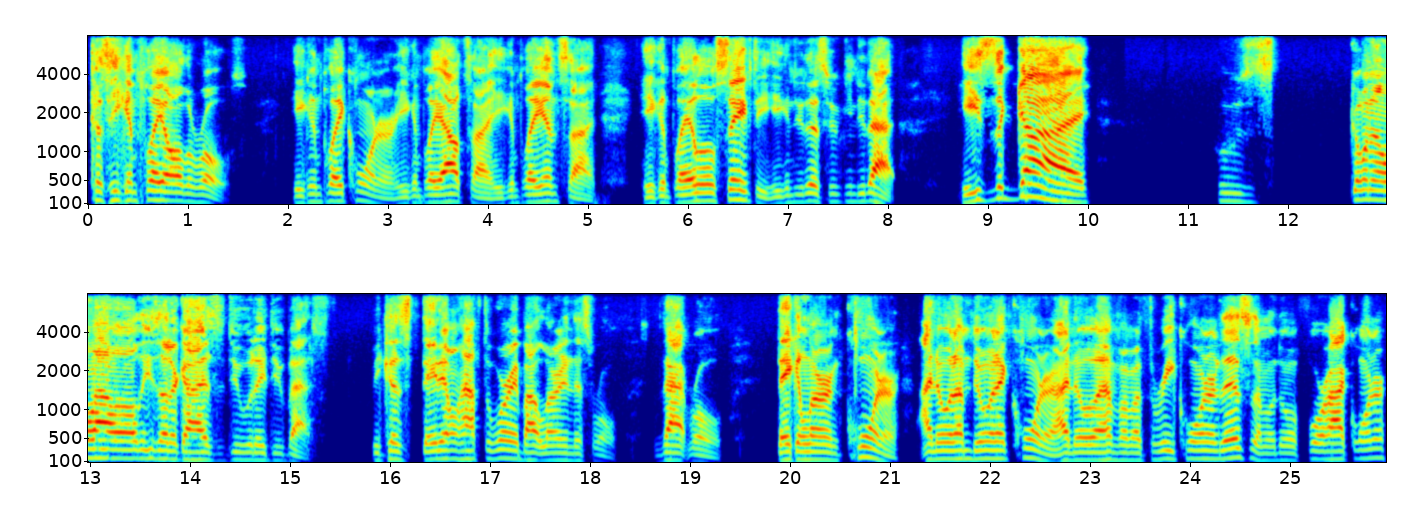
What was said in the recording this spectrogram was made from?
because he can play all the roles. He can play corner. He can play outside. He can play inside. He can play a little safety. He can do this. Who can do that? He's the guy who's going to allow all these other guys to do what they do best because they don't have to worry about learning this role, that role. They can learn corner. I know what I'm doing at corner. I know if I'm a three corner this, I'm doing a four high corner.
